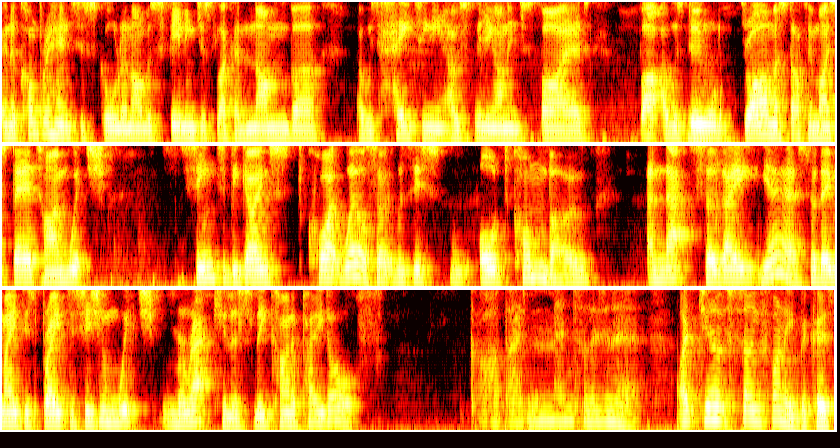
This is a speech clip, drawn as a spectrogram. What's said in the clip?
in a comprehensive school and I was feeling just like a number. I was hating it. I was feeling uninspired, but I was doing yeah. all the drama stuff in my spare time, which seemed to be going quite well. So it was this odd combo. And that, so they, yeah, so they made this brave decision, which miraculously kind of paid off. God, that is mental, isn't it? I, do you know, it's so funny because,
